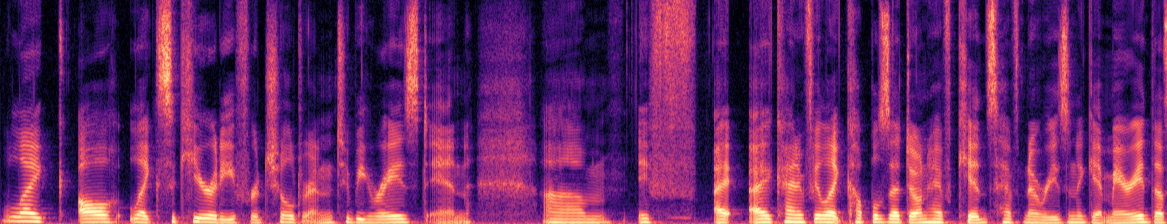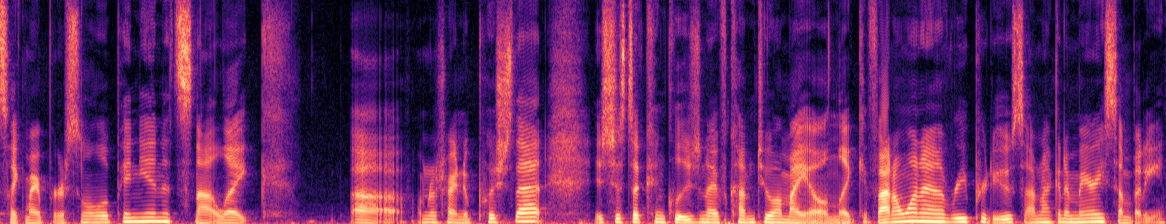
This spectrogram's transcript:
like all like security for children to be raised in um if i i kind of feel like couples that don't have kids have no reason to get married that's like my personal opinion it's not like uh, I'm not trying to push that. It's just a conclusion I've come to on my own. Like, if I don't want to reproduce, I'm not going to marry somebody.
